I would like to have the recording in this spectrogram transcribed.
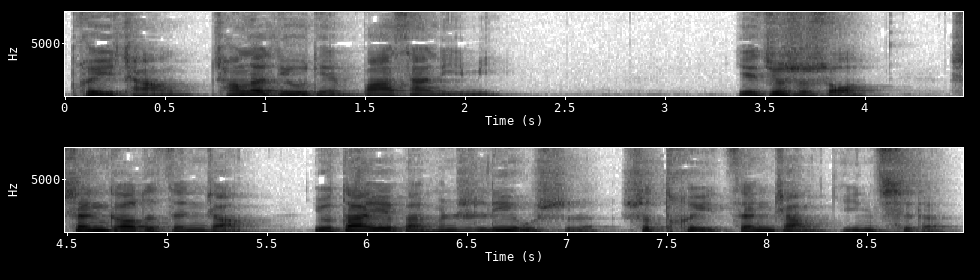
腿长长了六点八三厘米。也就是说，身高的增长有大约百分之六十是腿增长引起的。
